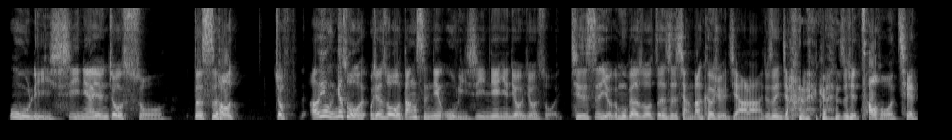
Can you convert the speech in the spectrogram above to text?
物理系、念研究所的时候就，啊，因为应该说我，我先说，我当时念物理系、念研究研究所，其实是有个目标，说真的是想当科学家啦，就是你讲的可能是去造火箭，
